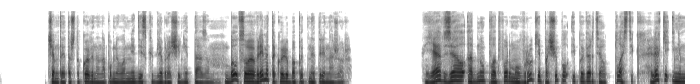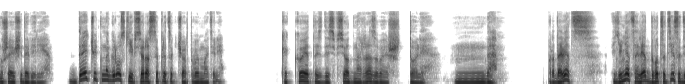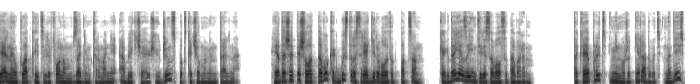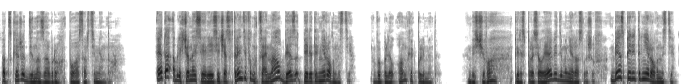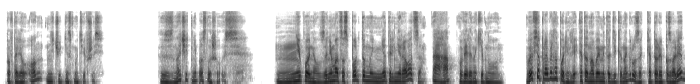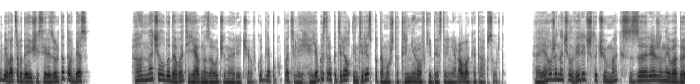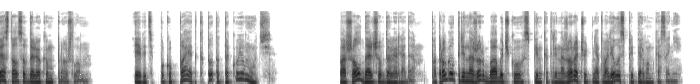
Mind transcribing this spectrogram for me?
Чем-то эта штуковина напомнила мне диск для вращения тазом. Был в свое время такой любопытный тренажер. Я взял одну платформу в руки, пощупал и повертел. Пластик, легкий и не внушающий доверия. Дай чуть нагрузки, и все рассыплется к чертовой матери. Какое-то здесь все одноразовое, что ли. М-да. Продавец, юнец лет двадцати с идеальной укладкой и телефоном в заднем кармане облегчающих джинс, подскочил моментально. Я даже опешил от того, как быстро среагировал этот пацан, когда я заинтересовался товаром. Такая прыть не может не радовать. Надеюсь, подскажет динозавру по ассортименту. Это облегченная серия, сейчас в тренде функционал без перетренированности. Выпалил он, как пулемет. «Без чего?» — переспросил я, видимо, не расслышав. «Без перетренированности», — повторил он, ничуть не смутившись. «Значит, не послышалось». «Не понял, заниматься спортом и не тренироваться?» «Ага», — уверенно кивнул он. «Вы все правильно поняли, это новая методика нагрузок, которая позволяет добиваться выдающихся результатов без он начал выдавать явно заученную речевку для покупателей. Я быстро потерял интерес, потому что тренировки без тренировок — это абсурд. А я уже начал верить, что чумак с заряженной водой остался в далеком прошлом. И ведь покупает кто-то такую муть. Пошел дальше вдоль ряда. Потрогал тренажер-бабочку, спинка тренажера чуть не отвалилась при первом касании.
